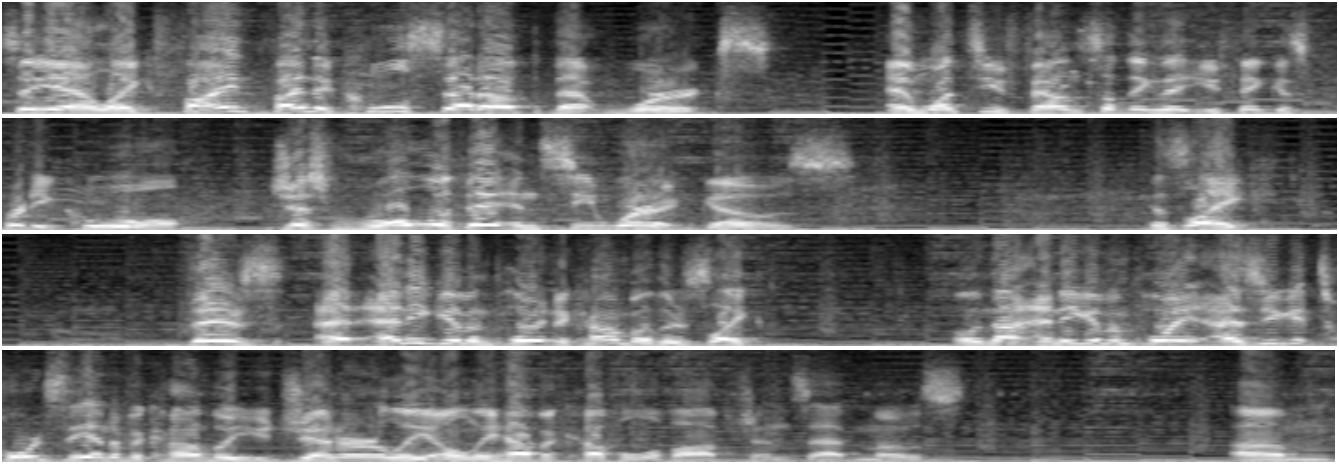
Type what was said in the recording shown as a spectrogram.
So yeah, like find find a cool setup that works, and once you've found something that you think is pretty cool, just roll with it and see where it goes. Because like, there's at any given point in a combo, there's like, well, not any given point. As you get towards the end of a combo, you generally only have a couple of options at most. Um,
